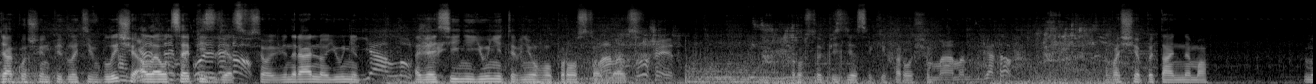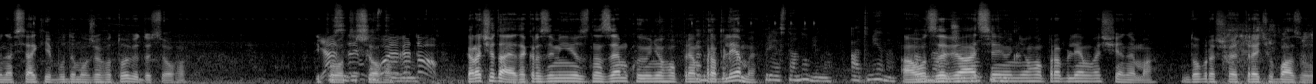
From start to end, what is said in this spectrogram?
Дякую, що він підлетів ближче, але оце тебе піздець. Все, він реально юніт. Авіаційні юніти в нього просто, блядь, слушает. просто піздець, які хороші. Мамонт готов. Вообще питань нема. Ми на всякий будемо вже готові до цього. Цього. бою готов. Коротше, да, я так розумію, з наземкою у нього прям проблеми. Приостановлено. Отмена. А от з авіацією у нього проблем вообще нема. Добре, що я третю базу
